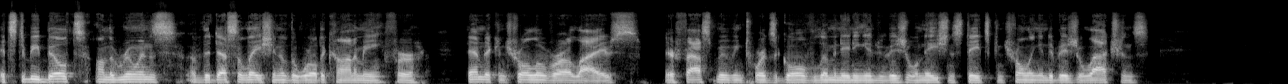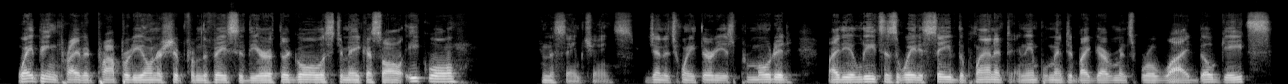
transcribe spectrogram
It's to be built on the ruins of the desolation of the world economy for them to control over our lives. They're fast moving towards the goal of eliminating individual nation states, controlling individual actions, wiping private property ownership from the face of the earth. Their goal is to make us all equal in the same chains. Agenda 2030 is promoted by the elites as a way to save the planet and implemented by governments worldwide. Bill Gates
